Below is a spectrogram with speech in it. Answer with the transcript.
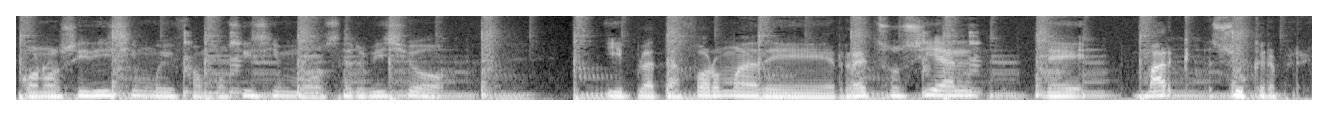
conocidísimo y famosísimo servicio y plataforma de red social de Mark Zuckerberg.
